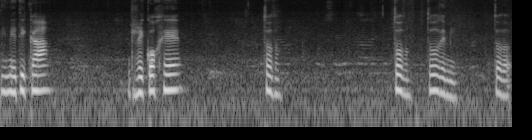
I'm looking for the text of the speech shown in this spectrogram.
Mimética recoge todo, todo, todo de mí, todo.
